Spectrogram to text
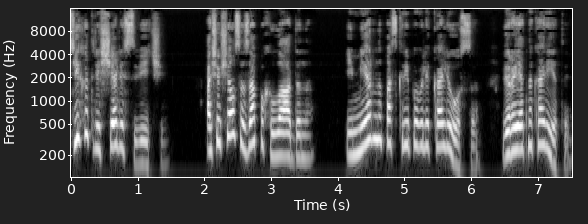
Тихо трещали свечи. Ощущался запах ладана, и мерно поскрипывали колеса, вероятно, кареты.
